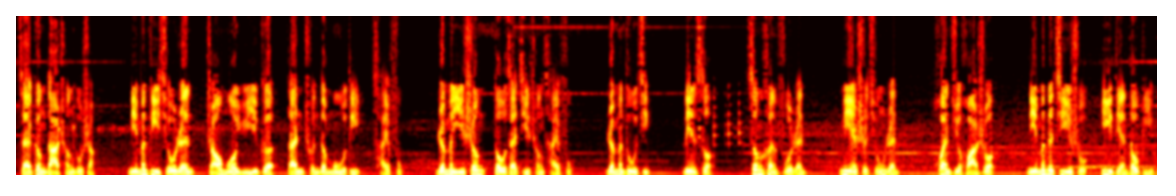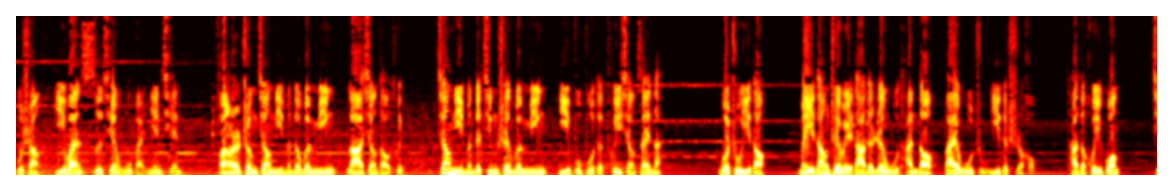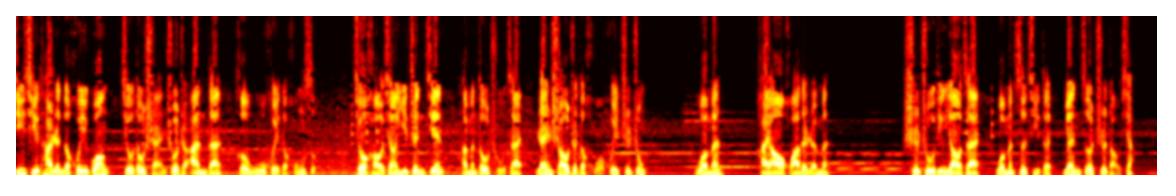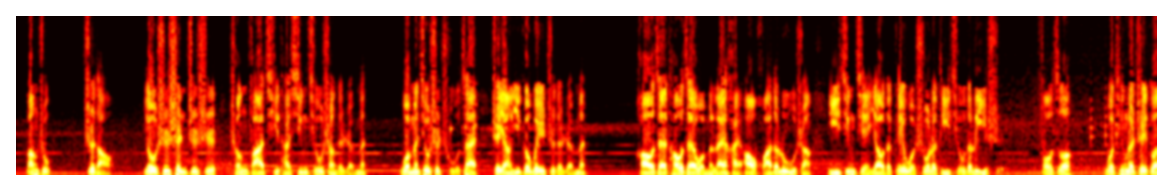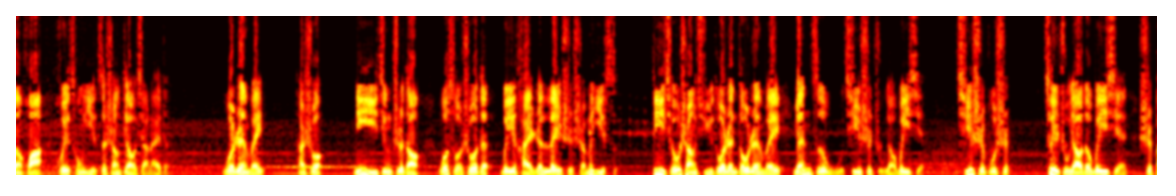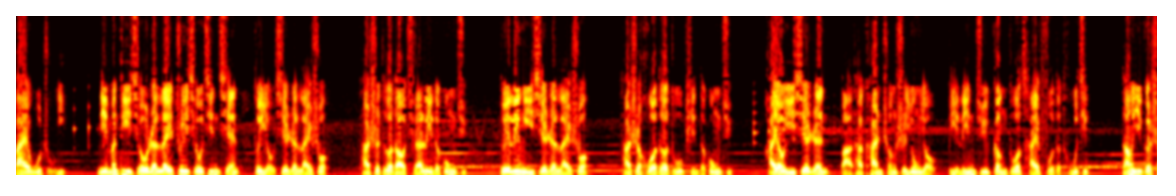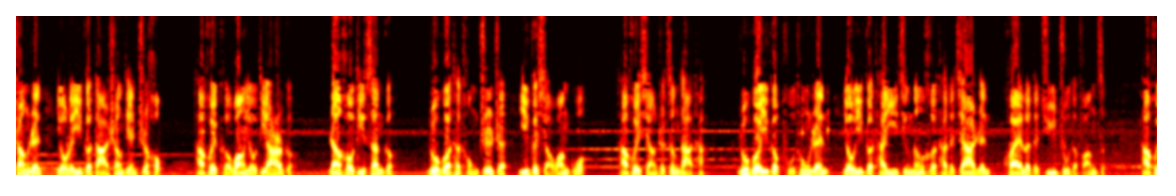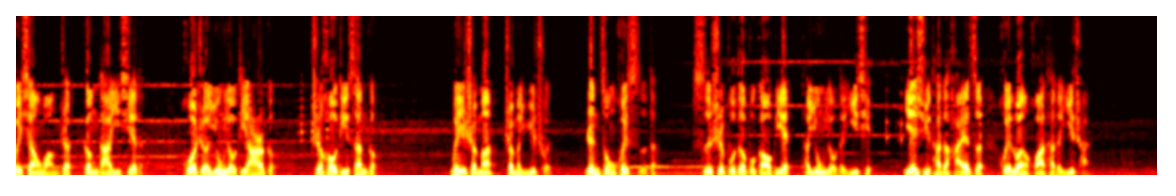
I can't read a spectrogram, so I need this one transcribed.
在更大程度上，你们地球人着魔于一个单纯的目的——财富。人们一生都在继承财富，人们妒忌、吝啬、憎恨富人，蔑视穷人。换句话说。你们的技术一点都比不上一万四千五百年前，反而正将你们的文明拉向倒退，将你们的精神文明一步步的推向灾难。我注意到，每当这伟大的人物谈到拜物主义的时候，他的辉光及其他人的辉光就都闪烁着暗淡和污秽的红色，就好像一阵间他们都处在燃烧着的火灰之中。我们海奥华的人们。是注定要在我们自己的原则指导下帮助、指导，有时甚至是惩罚其他星球上的人们。我们就是处在这样一个位置的人们。好在涛在我们来海奥华的路上已经简要的给我说了地球的历史，否则我听了这段话会从椅子上掉下来的。我认为，他说你已经知道我所说的危害人类是什么意思。地球上许多人都认为原子武器是主要危险。其实不是，最主要的危险是拜物主义。你们地球人类追求金钱，对有些人来说，它是得到权力的工具；对另一些人来说，它是获得毒品的工具。还有一些人把它看成是拥有比邻居更多财富的途径。当一个商人有了一个大商店之后，他会渴望有第二个，然后第三个。如果他统治着一个小王国，他会想着增大它。如果一个普通人有一个他已经能和他的家人快乐的居住的房子，他会向往着更大一些的，或者拥有第二个，之后第三个。为什么这么愚蠢？人总会死的，死时不得不告别他拥有的一切。也许他的孩子会乱花他的遗产，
